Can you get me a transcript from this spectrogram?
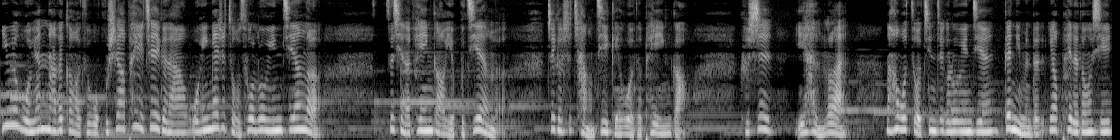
因为我原拿的稿子，我不是要配这个的，我应该是走错录音间了。之前的配音稿也不见了，这个是场记给我的配音稿，可是也很乱。然后我走进这个录音间，跟你们的要配的东西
